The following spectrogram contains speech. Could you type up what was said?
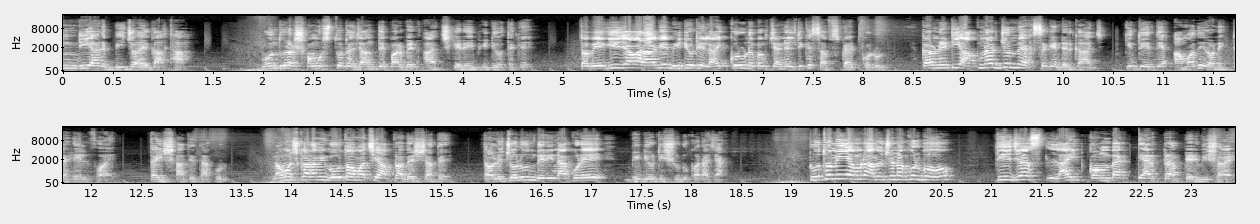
ইন্ডিয়ার বিজয় গাথা বন্ধুরা, সমস্তটা জানতে পারবেন আজকের এই ভিডিও থেকে। তবে এগিয়ে যাওয়ার আগে ভিডিওটি লাইক করুন এবং চ্যানেলটিকে সাবস্ক্রাইব করুন, কারণ এটি আপনার জন্য এক সেকেন্ডের কাজ, কিন্তু এতে আমাদের অনেকটা হেল্প হয়। তাই সাথে থাকুন। নমস্কার, আমি গৌতম আছি আপনাদের সাথে। তাহলে চলুন দেরি না করে ভিডিওটি শুরু করা যাক। প্রথমেই আমরা আলোচনা করব তেজাস লাইট কমব্যাক এয়ারক্রাফটের বিষয়ে।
